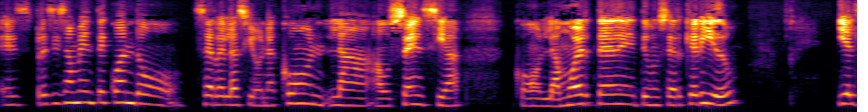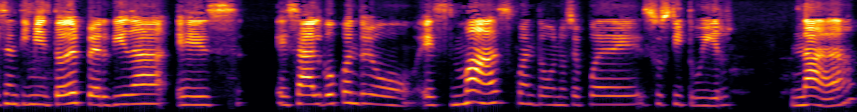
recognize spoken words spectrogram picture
es precisamente cuando se relaciona con la ausencia, con la muerte de, un ser querido y el sentimiento de pérdida es, es algo cuando es más, cuando no se puede sustituir nada.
